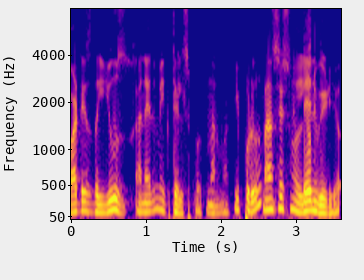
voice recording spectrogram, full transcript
what is the use అనేది మీకు తెలిసిపోతుంది అనమాట ఇప్పుడు ట్రాన్సాక్షన్ లేని వీడియో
